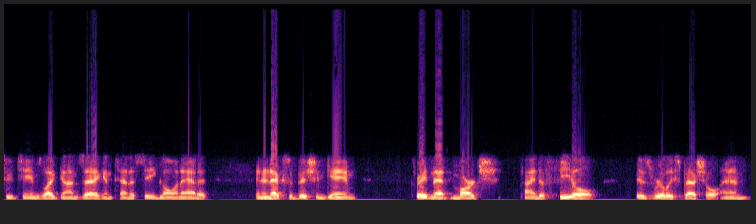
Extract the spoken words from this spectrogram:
two teams like Gonzaga and Tennessee going at it in an exhibition game, creating that March kind of feel is really special. And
